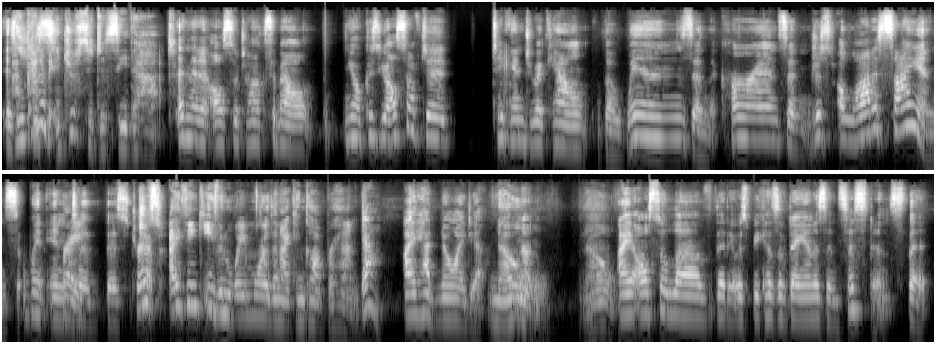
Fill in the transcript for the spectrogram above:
It's I'm kind of interested to see that. and then it also talks about, you know, because you also have to take into account the winds and the currents and just a lot of science went into Right. this trip. Just, I think even way more than I can comprehend. yeah, I had no idea. No. None. No. I also love that it was because of Diana's insistence that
